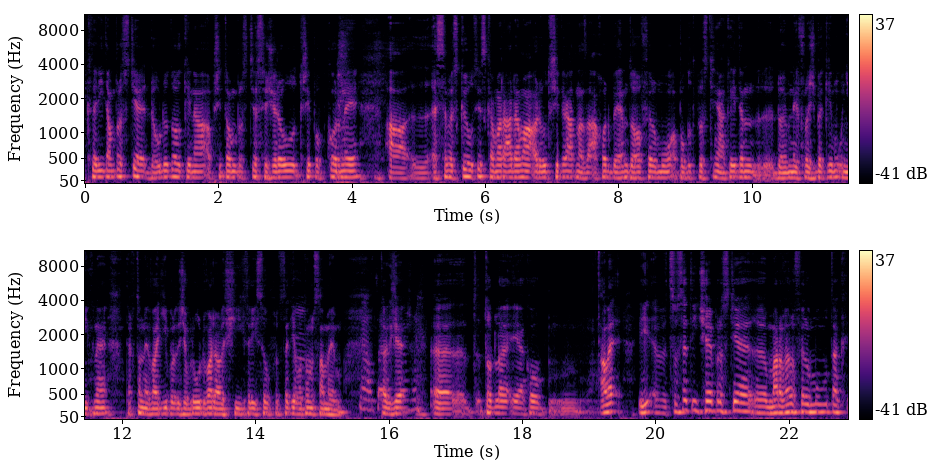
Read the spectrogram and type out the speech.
který tam prostě jdou do toho kina a přitom prostě sežerou tři popcorny a sms si s kamarádama a jdou třikrát na záchod během toho filmu a pokud prostě nějaký ten dojemný flashback jim unikne, tak to nevadí, protože budou dva další, kteří jsou v podstatě hmm. o tom samém. No, to Takže e, tohle je jako... Ale co se týče prostě Marvel filmů, tak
